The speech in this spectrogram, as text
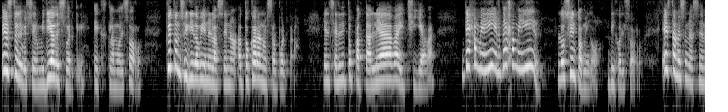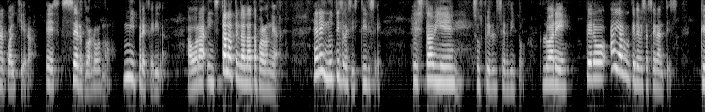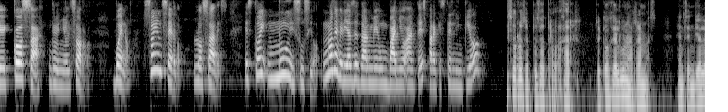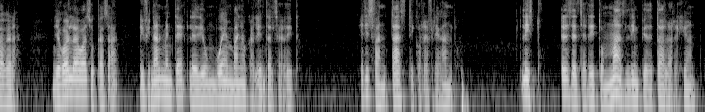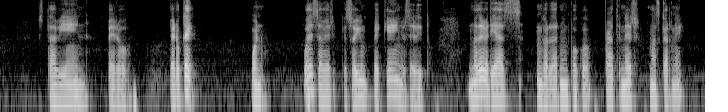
Este debe ser mi día de suerte, exclamó el zorro. ¿Qué tan seguido viene la cena a tocar a nuestra puerta? El cerdito pataleaba y chillaba. Déjame ir, déjame ir. Lo siento, amigo, dijo el zorro. Esta no es una cena cualquiera, es cerdo al horno, mi preferida. Ahora instálate en la lata para hornear. Era inútil resistirse. Está bien, suspiró el cerdito. Lo haré, pero hay algo que debes hacer antes. ¿Qué cosa? gruñó el zorro. Bueno, soy un cerdo, lo sabes. Estoy muy sucio. ¿No deberías de darme un baño antes para que esté limpio? El zorro se puso a trabajar, recogió algunas ramas, encendió la hoguera, llevó el agua a su casa y finalmente le dio un buen baño caliente al cerdito. Eres fantástico refregando. Listo, eres el cerdito más limpio de toda la región. Está bien, pero... ¿Pero qué? Bueno, Puedes saber que soy un pequeño cerdito. ¿No deberías engordarme un poco para tener más carne?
